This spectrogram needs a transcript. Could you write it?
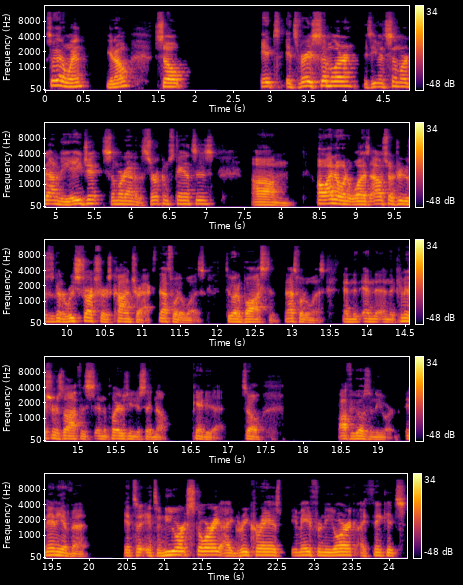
Still got to win, you know? So it's it's very similar. It's even similar down to the agent, similar down to the circumstances. Um, oh, I know what it was. Alex Rodriguez was going to restructure his contract. That's what it was to go to Boston. That's what it was. And the, and the, and the commissioner's office and the players union said no, can't do that. So off he goes to New York. In any event, it's a it's a New York story. I agree. Correa is made for New York. I think it's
